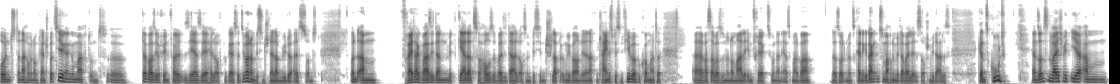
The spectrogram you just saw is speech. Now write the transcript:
und danach haben wir noch einen kleinen Spaziergang gemacht und äh, da war sie auf jeden Fall sehr, sehr hellauf begeistert. Sie war noch ein bisschen schneller müde als sonst. Und am Freitag war sie dann mit Gerda zu Hause, weil sie da halt auch so ein bisschen schlapp irgendwie war und in der Nacht ein kleines bisschen Fieber bekommen hatte, äh, was aber so eine normale Impfreaktion dann erstmal war. Da sollten wir uns keine Gedanken zu machen und mittlerweile ist auch schon wieder alles ganz gut. Ansonsten war ich mit ihr am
